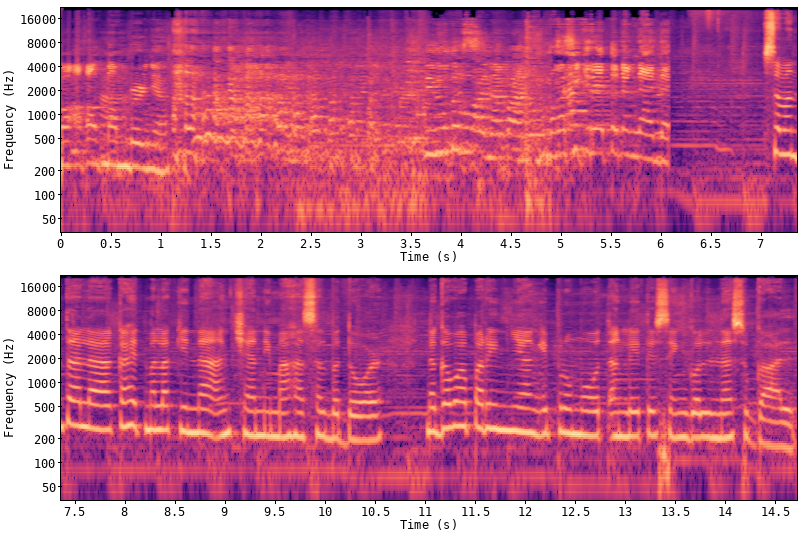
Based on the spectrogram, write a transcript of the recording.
Bank account number niya. Tinuturuan na paano Mga sikreto ng nanay. Samantala, kahit malaki na ang tiyan ni Maha Salvador, nagawa pa rin niyang ipromote ang latest single na Sugal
